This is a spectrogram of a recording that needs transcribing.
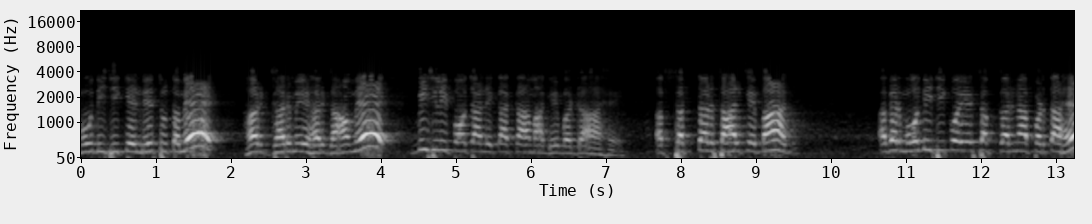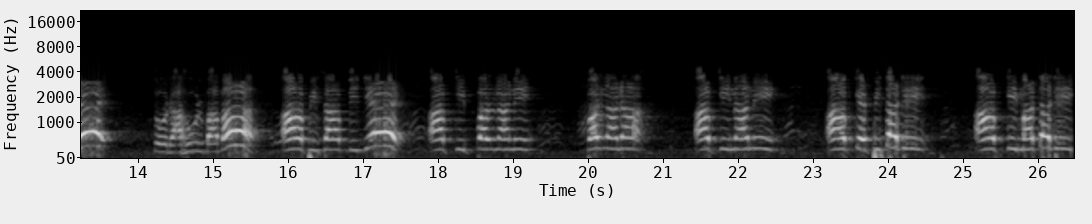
मोदी जी के नेतृत्व में हर घर में, हर गाँव में बिजली पहुँचाने का काम आगे बढ़ रहा है। अब सत्तर साल के बाद अगर मोदी जी को ये सब करना पड़ता है तो राहुल बाबा, आप हिसाब दीजिए, आपकी परनानी, परनाना, आपकी नानी आपके पिताजी, आपकी माताजी,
